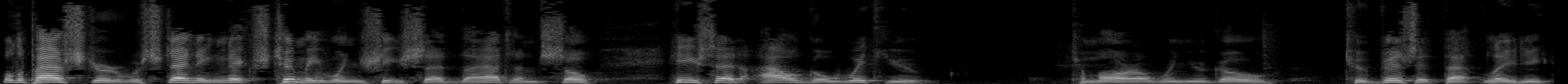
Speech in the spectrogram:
Well, the pastor was standing next to me when she said that and so he said, I'll go with you tomorrow when you go to visit that lady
